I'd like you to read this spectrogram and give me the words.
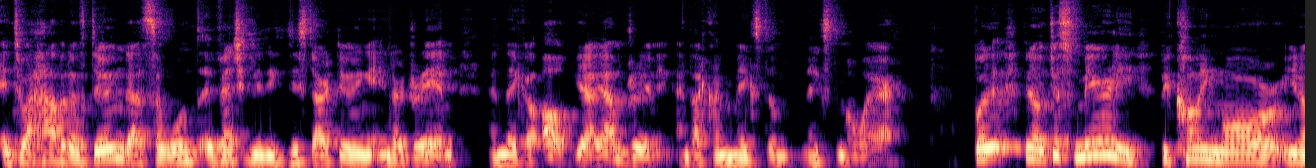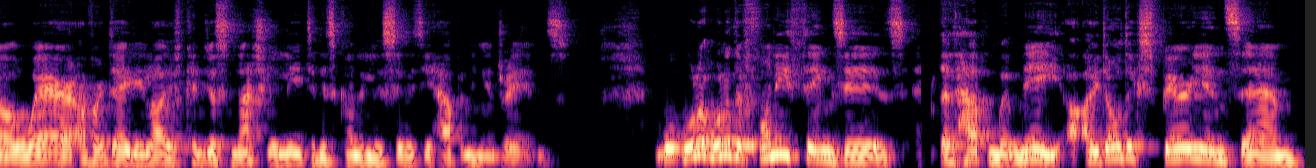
into a habit of doing that. So once eventually they start doing it in their dream, and they go, "Oh, yeah, I am dreaming," and that kind of makes them makes them aware. But you know, just merely becoming more you know aware of our daily life can just naturally lead to this kind of lucidity happening in dreams. One of the funny things is that happened with me. I don't experience um,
